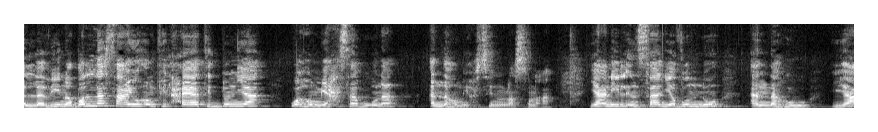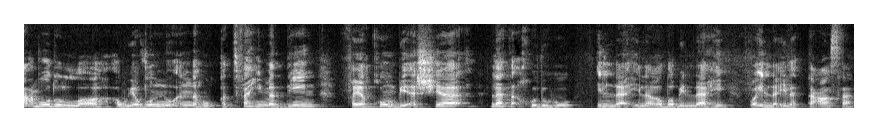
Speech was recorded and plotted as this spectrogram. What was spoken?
الذين ضل سعيهم في الحياة الدنيا وهم يحسبون أنهم يحسنون صنعا. يعني الإنسان يظن أنه يعبد الله أو يظن أنه قد فهم الدين فيقوم بأشياء لا تأخذه إلا إلى غضب الله وإلا إلى التعاسة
